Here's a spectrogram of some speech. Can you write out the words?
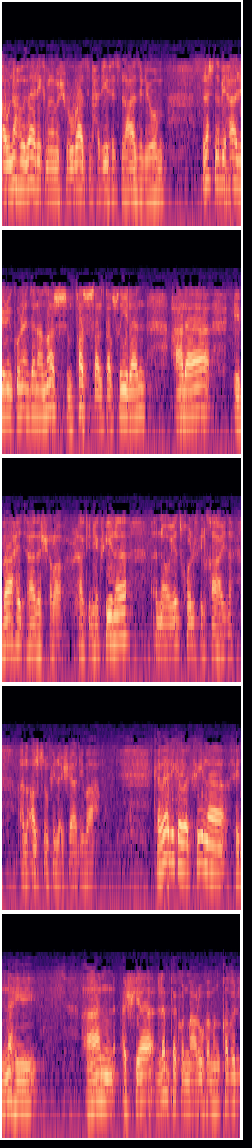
أو نحو ذلك من المشروبات الحديثة العادة اليوم لسنا بحاجة أن يكون عندنا نص مفصل تفصيلا على إباحة هذا الشراب لكن يكفينا أنه يدخل في القاعدة. الأصل في الأشياء الإباحة. كذلك يكفينا في النهي عن أشياء لم تكن معروفة من قبل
